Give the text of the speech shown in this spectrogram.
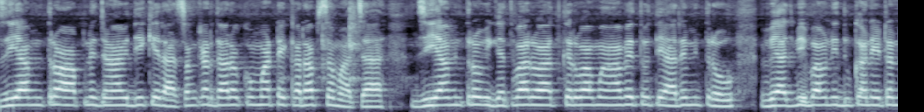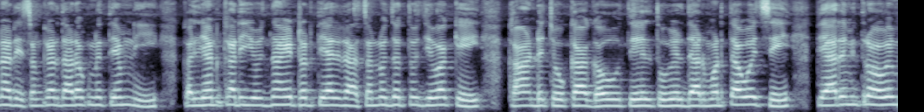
જીયા મિત્રો, આપને જણાવી દઈએ કે રાશન કાર્ડ ધારકો માટે ખરાબ સમાચાર. જીયા મિત્રો, વિગતવાર વાત કરવામાં આવે તો ત્યારે, મિત્રો, વ્યાજબી ભાવની દુકાન હેઠળના રેશન કાર્ડ ધારકોને તેમની કલ્યાણકારી યોજના હેઠળ ત્યારે રાશનનો જથ્થો જેવા કે ખાંડ ચોખા, ઘઉં, તેલ, તુવેર, દાળ મળતા હોય છે. ત્યારે, મિત્રો, હવે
